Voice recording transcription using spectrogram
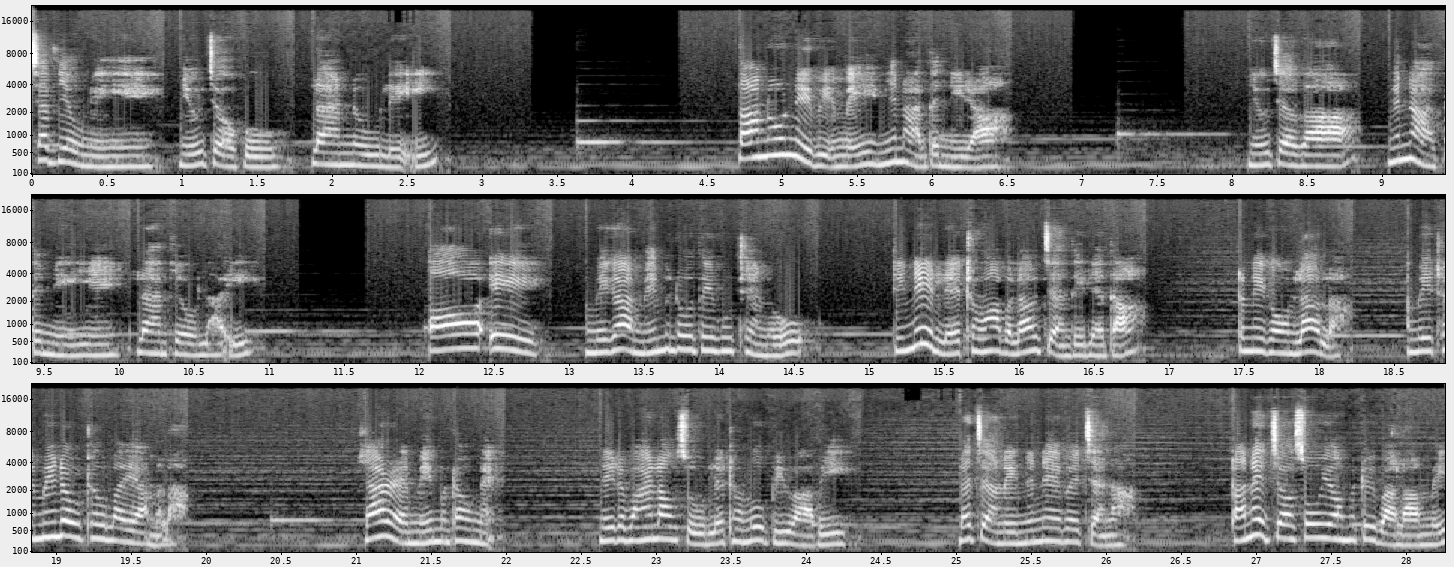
ချက်ပြုတ်နေရင်မျိုးကျော်ကိုလှမ်းနိုးလေ၏တားနိုးနေပြီအမေမျက်နှာတက်နေတာမျိုးကျော်ကမျက်နှာတက်နေရင်လှမ်းပြောလိုက်၏အော်အေးအမေကမင်းမလို့သေးဘူးထင်လို့ ဒီနေ့လဲထုံကဘလောက်ကြံသေးလဲသားတနေ့ကုန်လောက်လားအမေထမင်းတော့ထုတ်လိုက်ရမလားရတယ်အမေမထုတ်နဲ့နေတစ်ပိုင်းလောက်ဆိုလက်ထုံလို့ပြီးပါပြီလက်ကြံလေးနည်းနည်းပဲကြံတာဒါနဲ့ကြော်စိုးရောမတွေ့ပါလားအမေ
